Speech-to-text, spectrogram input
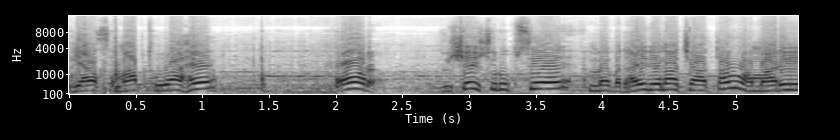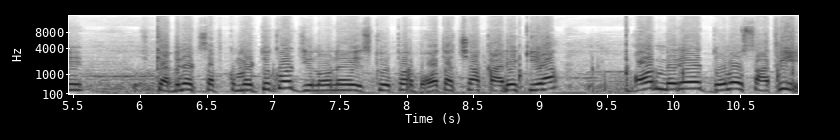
यहाँ समाप्त हुआ है और विशेष रूप से मैं बधाई देना चाहता हूँ हमारी कैबिनेट सब कमेटी को जिन्होंने इसके ऊपर बहुत अच्छा कार्य किया और मेरे दोनों साथी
